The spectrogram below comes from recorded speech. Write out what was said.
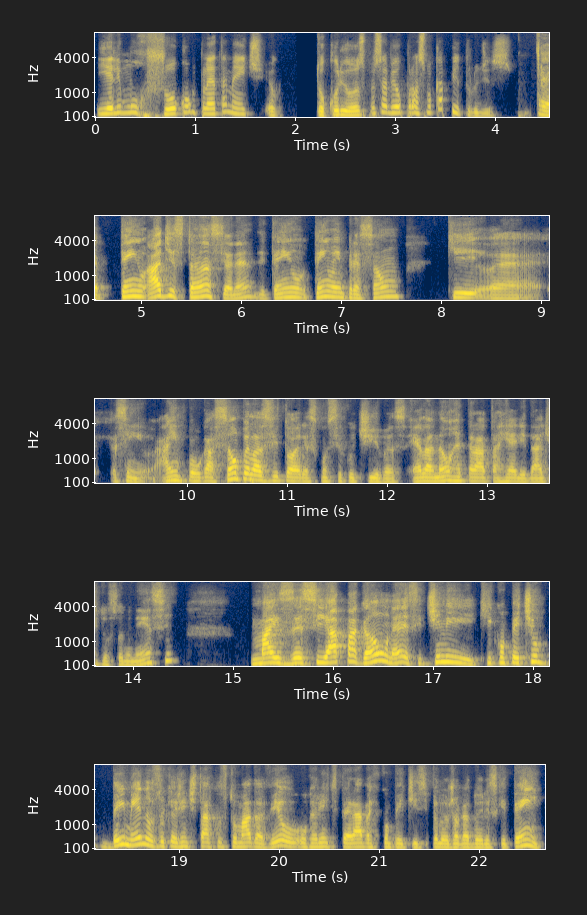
E ele murchou completamente. Eu estou curioso para saber o próximo capítulo disso. É, tenho a distância, né? Tenho, tenho a impressão que é, assim a empolgação pelas vitórias consecutivas ela não retrata a realidade do Fluminense, mas esse apagão, né? Esse time que competiu bem menos do que a gente está acostumado a ver, ou que a gente esperava que competisse pelos jogadores que tem,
